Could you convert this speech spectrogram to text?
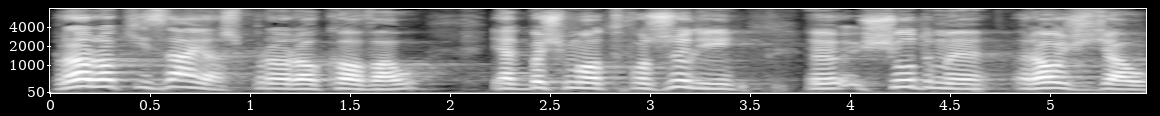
Prorok Izajasz prorokował, jakbyśmy otworzyli y, siódmy rozdział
